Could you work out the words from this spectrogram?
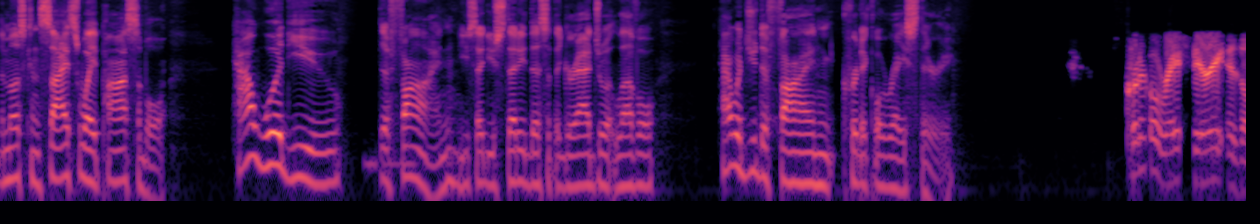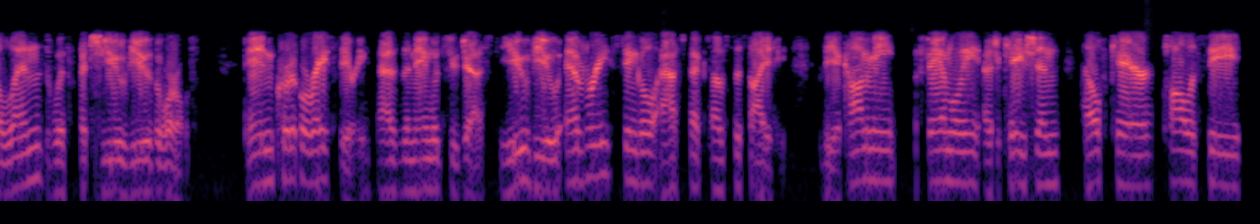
the most concise way possible. How would you define? You said you studied this at the graduate level. How would you define critical race theory? Critical race theory is a lens with which you view the world. In critical race theory, as the name would suggest, you view every single aspect of society the economy, the family, education, healthcare, policy,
